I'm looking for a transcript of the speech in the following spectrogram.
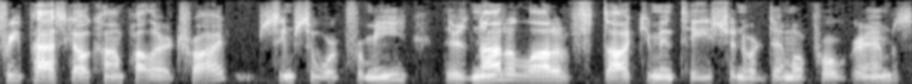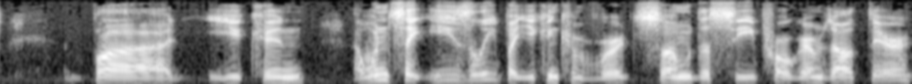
free Pascal compiler a try. seems to work for me. There's not a lot of documentation or demo programs, but you can, I wouldn't say easily, but you can convert some of the C programs out there.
